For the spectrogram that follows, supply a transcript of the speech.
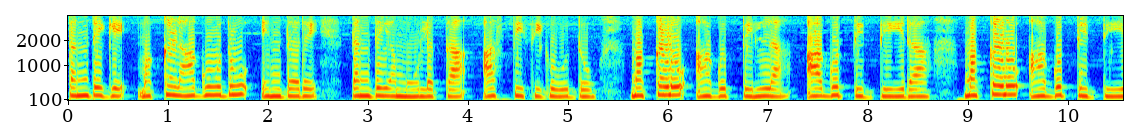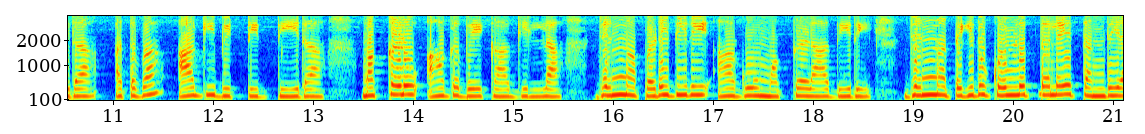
ತಂದೆಗೆ ಮಕ್ಕಳಾಗುವುದು ಎಂದರೆ ತಂದೆಯ ಮೂಲಕ ಆಸ್ತಿ ಸಿಗುವುದು. ಮಕ್ಕಳು ಆಗುತ್ತಿಲ್ಲ, ಆಗುತ್ತಿದ್ದೀರಾ? ಮಕ್ಕಳು ಆಗುತ್ತಿದ್ದೀರಾ ಅಥವಾ ಆಗಿಬಿಟ್ಟಿದ್ದೀರಾ? ಮಕ್ಕಳು ಆಗಬೇಕಾಗಿಲ್ಲ. ಜನ್ಮ ಪಡೆದಿರಿ, ಹಾಗೂ ಮಕ್ಕಳಾದಿರಿ. ಜನ್ಮ ತೆಗೆದುಕೊಳ್ಳುತ್ತಲೇ ತಂದೆಯ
